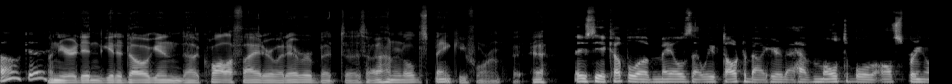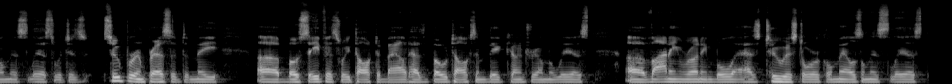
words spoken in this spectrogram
Oh, okay. One year I didn't get a dog in uh, qualified or whatever, but uh, so I hunted old Spanky for him. But yeah, You see a couple of males that we've talked about here that have multiple offspring on this list, which is super impressive to me. Uh, Bocephus, we talked about, has Botox and Big Country on the list. Uh, Vining Running Bullet has two historical males on this list.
